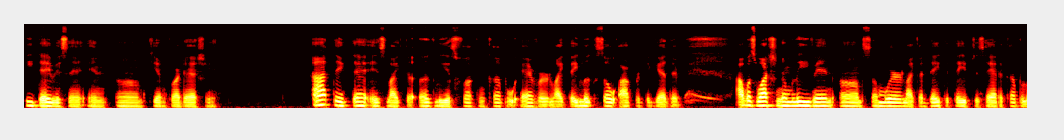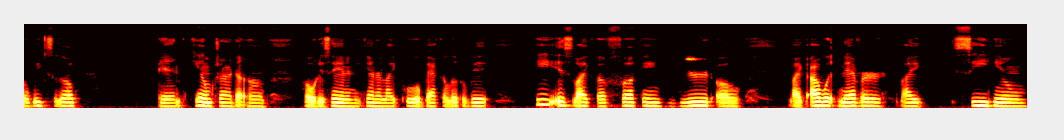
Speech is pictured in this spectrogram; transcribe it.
Pete Davis and, and um, Kim Kardashian. I think that is like the ugliest fucking couple ever. Like they look so awkward together. I was watching them leaving um somewhere like a date that they just had a couple of weeks ago, and Kim tried to um hold his hand and he kind of like pulled back a little bit. He is like a fucking weirdo. Like I would never like see him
